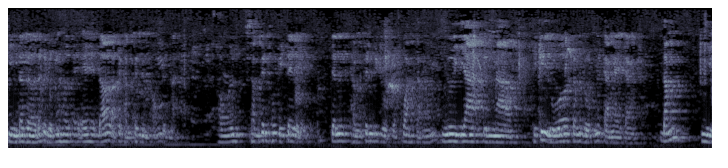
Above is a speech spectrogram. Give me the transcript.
khi người ta rờ tới cái ruột nó hơi ê, ê đó là cái thần kinh mình ổn định lại. Còn thần kinh không bị tê liệt. Cho nên thần kinh cái ruột là quan trọng lắm. Người già chừng nào thì cái lụa trong ruột nó càng ngày càng đấm nhiều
